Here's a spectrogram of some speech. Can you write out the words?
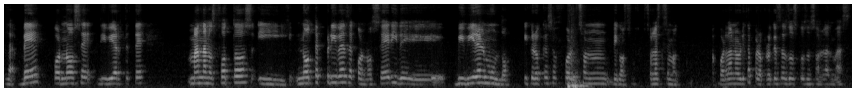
O sea, ve, conoce, diviértete, mándanos fotos y no te prives de conocer y de vivir el mundo. Y creo que eso son, digo, son las que se me acuerdan ahorita, pero creo que esas dos cosas son las más.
